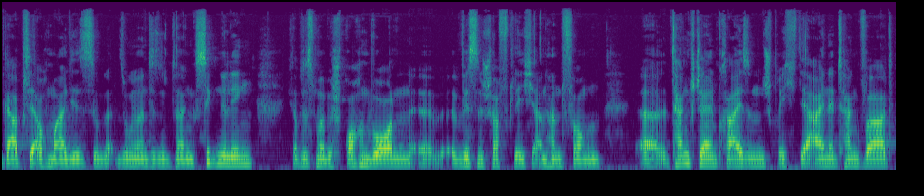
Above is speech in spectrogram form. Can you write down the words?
gab es ja auch mal dieses sogenannte sozusagen Signaling. Ich glaube, das ist mal besprochen worden, äh, wissenschaftlich anhand von äh, Tankstellenpreisen, sprich der eine Tankwart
